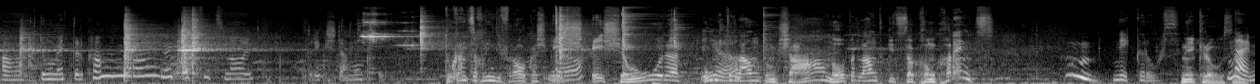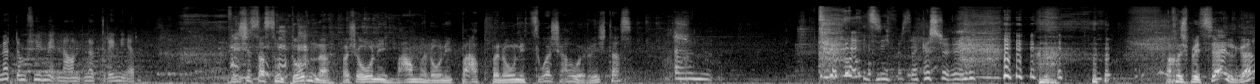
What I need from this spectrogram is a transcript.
Achtung mit der Kamera, nicht dass jetzt mal Trickstange Du, ganz eine kleine Frage. Hast, Ja. Ist Eschenuhren, Ja. Unterland und Schaan, Oberland, gibt es da Konkurrenz? Hm, nicht groß. Nicht gross. ne? Nein, wir tun viel miteinander noch trainieren. Wie ist es das zum Turnen? Weißt, du, ohne Mama, ohne Papa, ohne Zuschauer, wie ist das? Ähm, ich würde sagen, schön. Ein bisschen speziell, gell?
